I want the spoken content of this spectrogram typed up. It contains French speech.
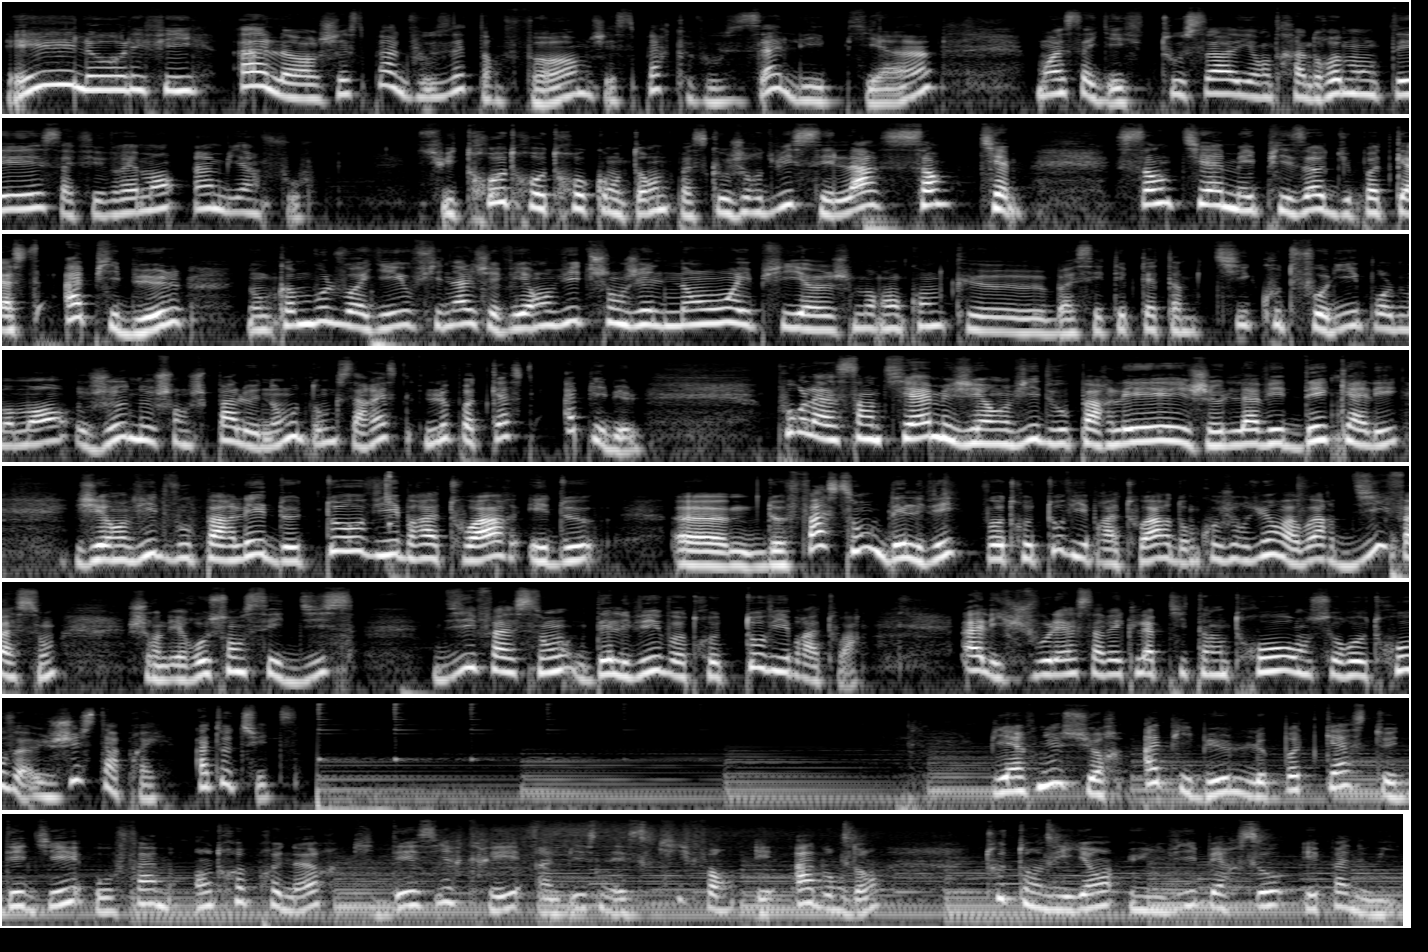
Hello les filles Alors j'espère que vous êtes en forme, j'espère que vous allez bien. Moi ça y est, tout ça est en train de remonter, ça fait vraiment un bien fou. Je suis trop trop trop contente parce qu'aujourd'hui c'est la centième, centième épisode du podcast Happy Bull. Donc comme vous le voyez, au final j'avais envie de changer le nom et puis euh, je me rends compte que bah, c'était peut-être un petit coup de folie pour le moment. Je ne change pas le nom, donc ça reste le podcast Happy Bull. Pour la centième, j'ai envie de vous parler, je l'avais décalé, j'ai envie de vous parler de taux vibratoire et de, euh, de façon d'élever votre taux vibratoire. Donc aujourd'hui, on va voir 10 façons, j'en ai recensé 10, 10 façons d'élever votre taux vibratoire. Allez, je vous laisse avec la petite intro, on se retrouve juste après. À tout de suite. Bienvenue sur Happy Bull, le podcast dédié aux femmes entrepreneurs qui désirent créer un business kiffant et abondant tout en ayant une vie perso épanouie.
